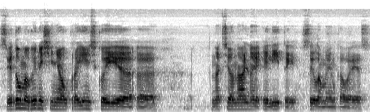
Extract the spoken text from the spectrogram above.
свідоме винищення української е, національної еліти силами НКВС,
